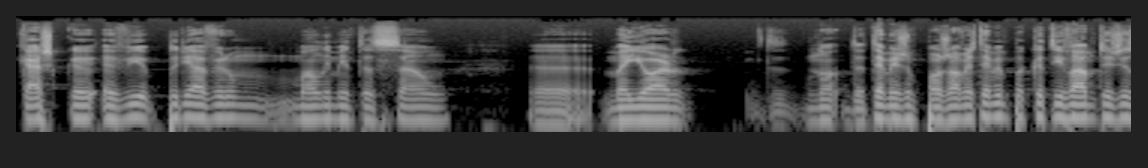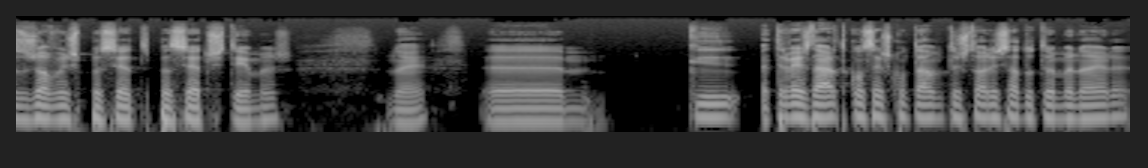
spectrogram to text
que acho que havia, poderia haver um, uma alimentação uh, maior, de, de, até mesmo para os jovens, até mesmo para cativar muitas vezes os jovens para, certos, para certos temas, não é? Uh, que através da arte consegues contar muitas histórias, está de outra maneira,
